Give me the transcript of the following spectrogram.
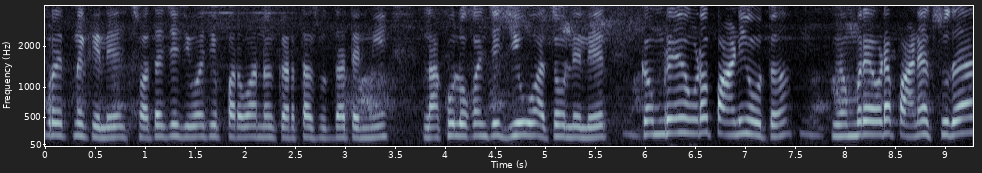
प्रयत्न केले. स्वतःच्या जीवाची पर्वा न करता सुद्धा त्यांनी लाखो लोकांचे जीव वाचवलेले आहेत. कमरे एवढं पाणी होतं. कमरे एवढ्या पाण्यात सुद्धा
